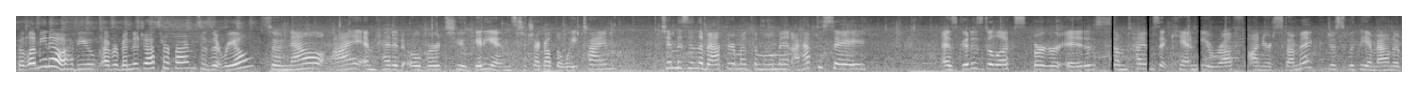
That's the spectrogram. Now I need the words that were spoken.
But let me know, have you ever been to Jasper Farms? Is it real? So now I am headed over to Gideon's to check out the wait time. Tim is in the bathroom at the moment. I have to say, as good as D-Luxe Burger is, sometimes it can be rough on your stomach just with the amount of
